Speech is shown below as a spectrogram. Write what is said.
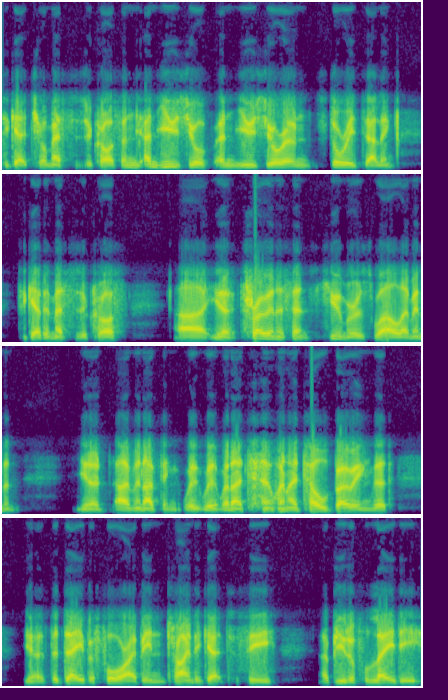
to get your message across, and, and use your and use your own storytelling to get a message across. Uh, you know, throw in a sense of humor as well. I mean, you know, I mean, I think when I when I told Boeing that, you know, the day before I'd been trying to get to see a beautiful lady,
